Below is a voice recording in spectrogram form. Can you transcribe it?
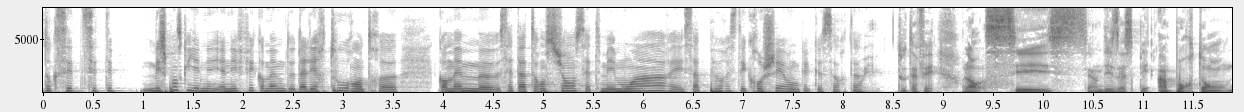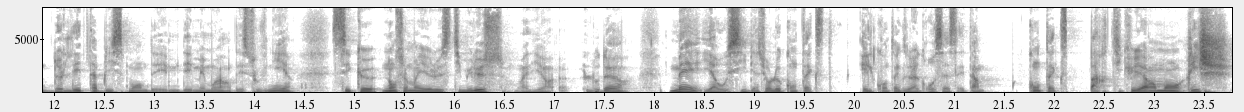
Donc c'était mais je pense qu'il y a un effet quand même d'aller-retour entre quand même euh, cette attention, cette mémoire, et ça peut rester croché en quelque sorte. Oui, tout à fait. Alors c'est un des aspects importants de l'établissement des, mémoires, des souvenirs, c'est que non seulement il y a le stimulus, on va dire l'odeur, mais il y a aussi bien sûr le contexte. Et le contexte de la grossesse est un contexte particulièrement riche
